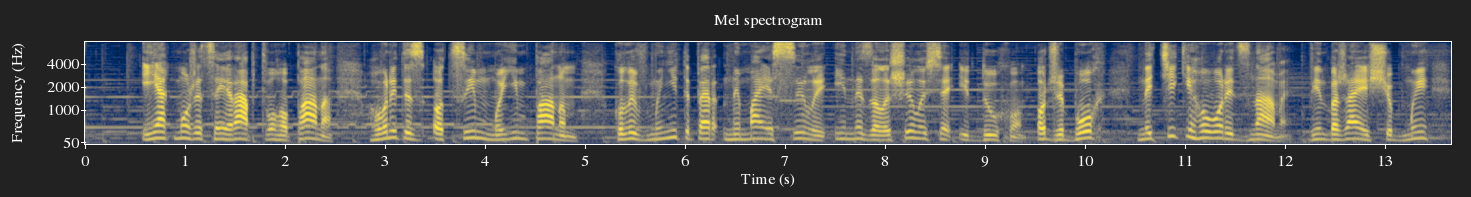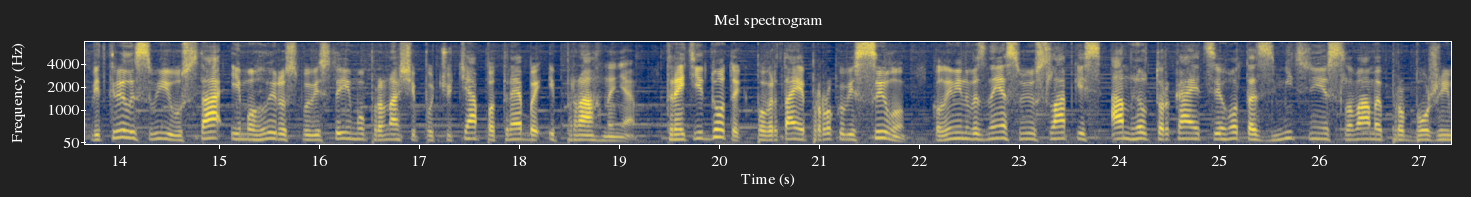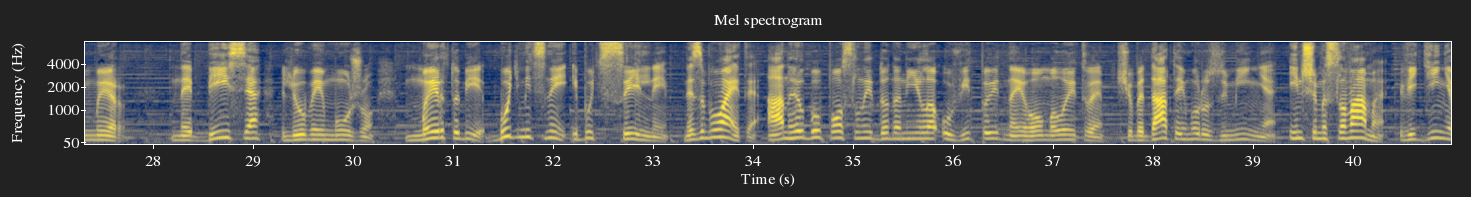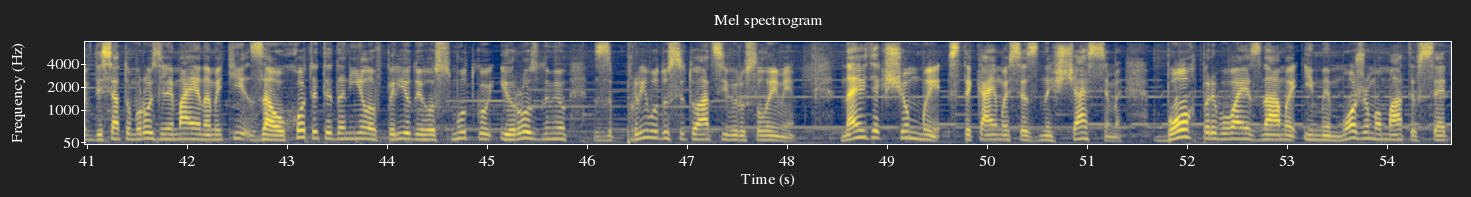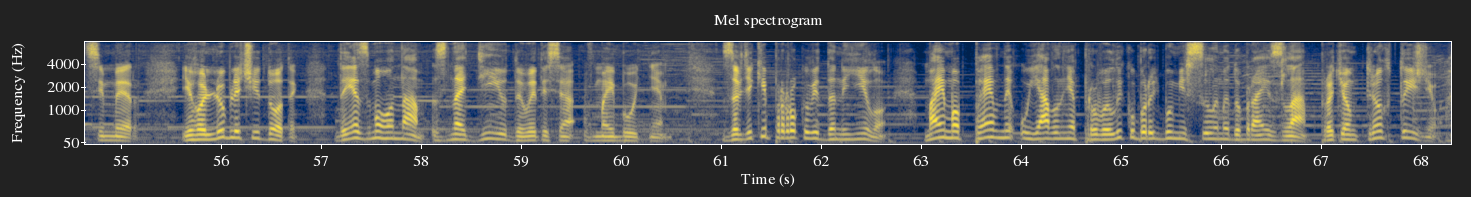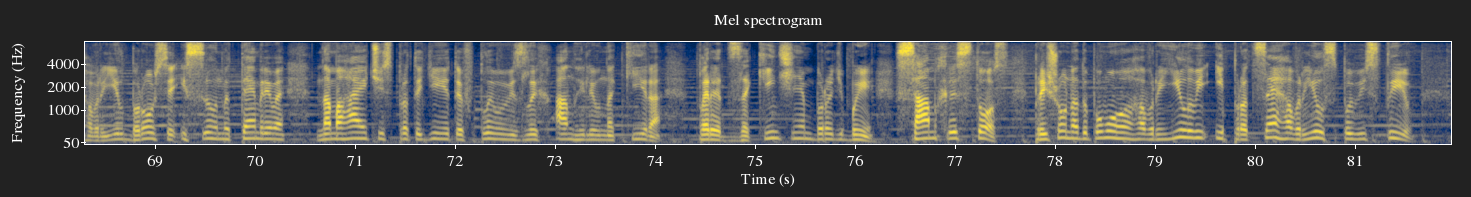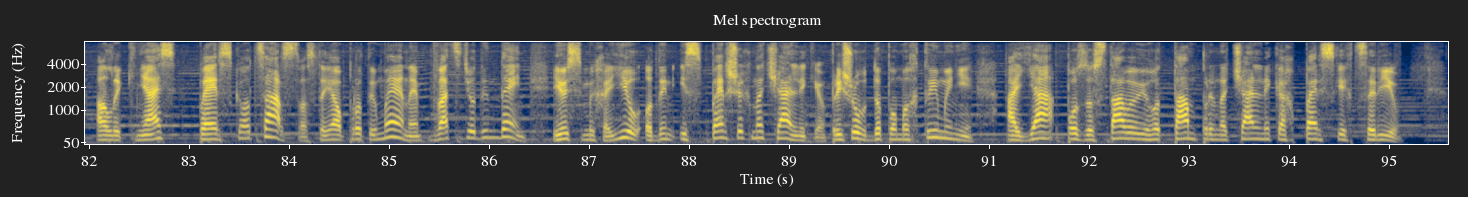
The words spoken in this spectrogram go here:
І як може цей раб твого пана говорити з оцим моїм паном, коли в мені тепер немає сили і не залишилося і духу? Отже, Бог не тільки говорить з нами, Він бажає, щоб ми відкрили свої уста і могли розповісти йому про наші почуття, потреби і прагнення. Третій дотик повертає пророкові силу. Коли він визнає свою слабкість, ангел торкається його та зміцнює словами про Божий мир. Не бійся, любий мужу, мир тобі, будь міцний і будь сильний. Не забувайте, ангел був посланий до Даніїла у відповідь на його молитви, щоби дати йому розуміння. Іншими словами, віддіння в 10 розділі має на меті заохотити Даніїла в період його смутку і роздумів з приводу ситуації в Єрусалимі. Навіть якщо ми стикаємося з нещастями, Бог перебуває з нами, і ми можемо мати в серці мир. Його люблячий дотик дає змогу нам з надією дивитися в майбутнє. Завдяки пророкові Даниїлу маємо певне уявлення про велику боротьбу між силами добра і зла. Протягом трьох тижнів Гавриїл боровся із силами темряви, намагаючись протидіяти впливові злих ангелів на Кіра. Перед закінченням боротьби сам Христос прийшов на допомогу Гавриїлові, і про це Гавриїл сповістив. Але князь Перського царства стояв проти мене 21 день. І ось Михаїл, один із перших начальників, прийшов допомогти мені, а я позоставив його там при начальниках перських царів.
